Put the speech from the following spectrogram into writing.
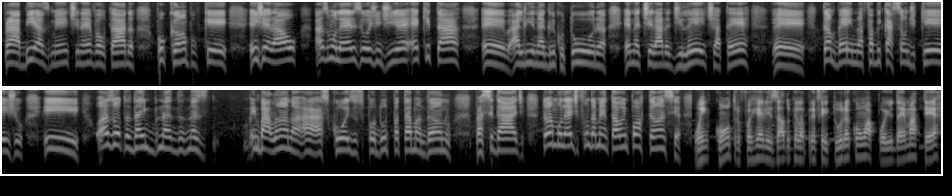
para abrir as mentes, né, voltada para o campo, porque, em geral, as mulheres hoje em dia é que está é, ali na agricultura, é na tirada de leite até, é, também na fabricação de queijo e as outras, na, nas embalando as coisas, os produtos para estar tá mandando para a cidade. Então é uma mulher de fundamental importância. O encontro foi realizado pela Prefeitura com o apoio da Emater,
